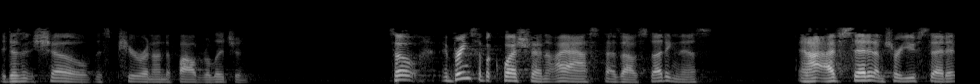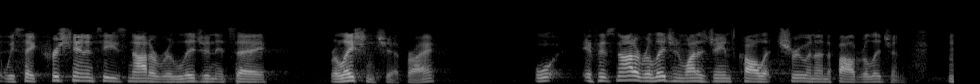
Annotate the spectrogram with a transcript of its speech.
it doesn't show this pure and undefiled religion. So it brings up a question I asked as I was studying this. And I, have said it, I'm sure you've said it. We say Christianity is not a religion, it's a relationship, right? Well, if it's not a religion, why does James call it true and undefiled religion?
